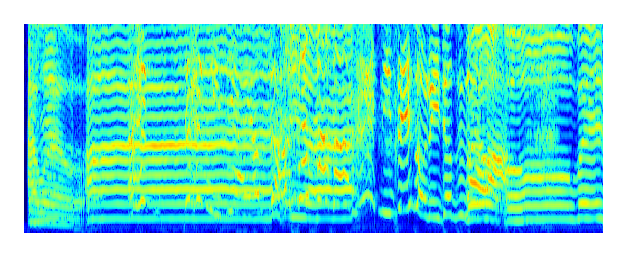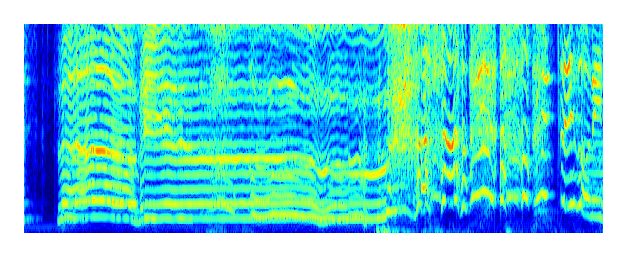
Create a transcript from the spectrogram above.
I will- 哎，你竟然要唱你这一首你就知道 Will 了。always love you。这一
